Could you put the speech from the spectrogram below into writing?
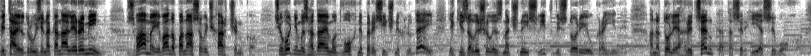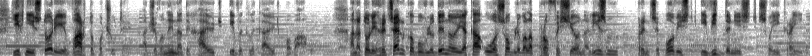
Вітаю, друзі, на каналі Ремінь. З вами Іван Опанасович Харченко. Сьогодні ми згадаємо двох непересічних людей, які залишили значний слід в історії України: Анатолія Гриценка та Сергія Сивохо. Їхні історії варто почути, адже вони надихають і викликають повагу. Анатолій Гриценко був людиною, яка уособлювала професіоналізм, принциповість і відданість своїй країні.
